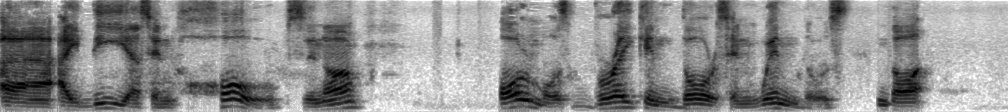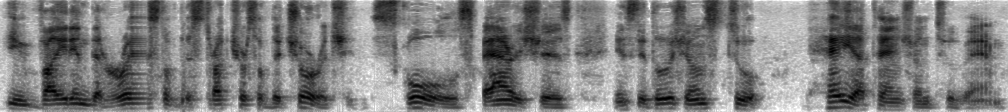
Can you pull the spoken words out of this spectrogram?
uh, ideas and hopes, you know, almost breaking doors and windows, not inviting the rest of the structures of the church, schools, parishes, institutions to pay attention to them.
